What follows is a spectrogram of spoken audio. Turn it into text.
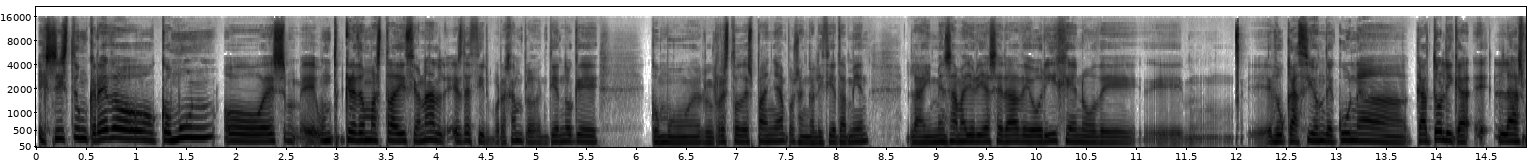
¿Existe un credo común o es eh, un credo más tradicional? Es decir, por ejemplo, entiendo que como el resto de España, pues en Galicia también, la inmensa mayoría será de origen o de eh, educación de cuna católica. Eh, las,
